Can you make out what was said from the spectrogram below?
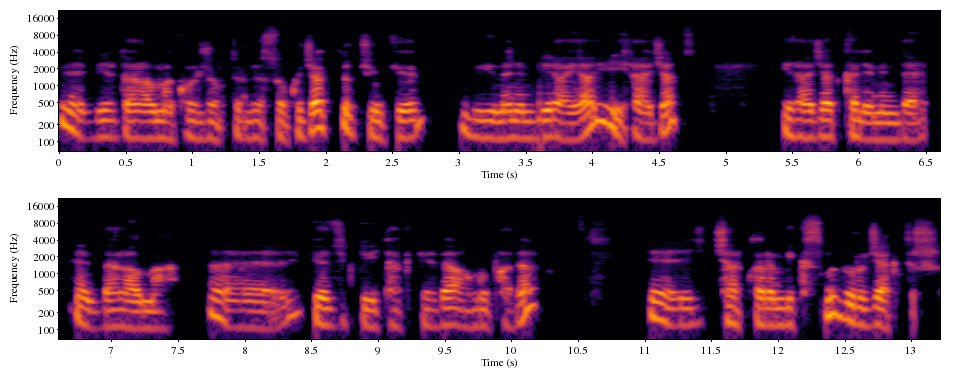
bir daralma konjonktürüne sokacaktır. Çünkü büyümenin bir ayağı ihracat. İhracat kaleminde daralma gözüktüğü takdirde Avrupa'da çarkların bir kısmı duracaktır.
